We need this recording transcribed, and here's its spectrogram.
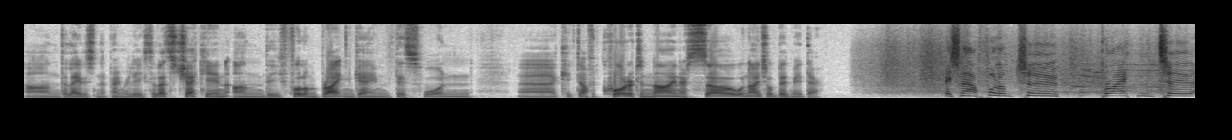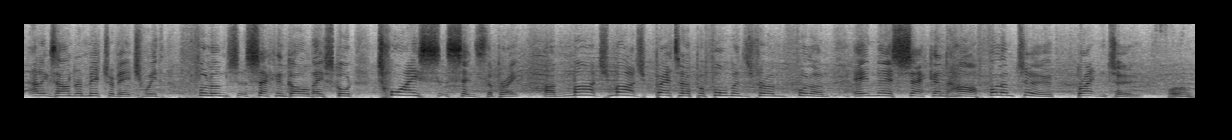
on the latest in the Premier League. So let's check in on the Fulham Brighton game. This one uh, kicked off at quarter to nine or so. Nigel Bidmead there. It's now Fulham 2, Brighton 2. Aleksandar Mitrovic with Fulham's second goal. They've scored twice since the break. A much, much better performance from Fulham in this second half. Fulham 2, Brighton 2. Fulham.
